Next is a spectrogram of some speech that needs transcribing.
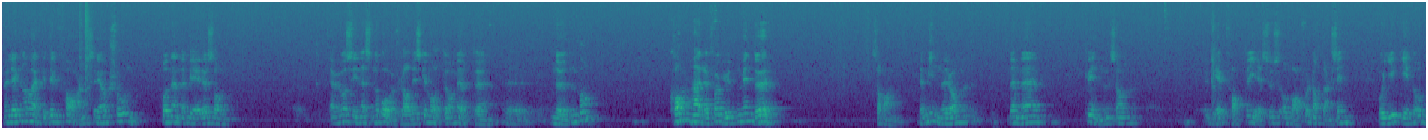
Men legg nå merke til farens reaksjon på denne mer sånn jeg vil si nesten overfladiske måte å møte eh, nøden på. Kom, Herre, for gutten min dør, sa han. Det minner om denne kvinnen som grep fatt i Jesus og ba for datteren sin og gikk inn og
